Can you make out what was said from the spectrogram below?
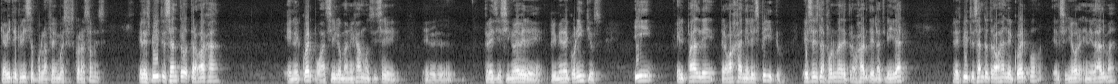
que habite Cristo por la fe en vuestros corazones. El Espíritu Santo trabaja en el cuerpo, así lo manejamos, dice el 3.19 de 1 Corintios. Y el Padre trabaja en el Espíritu. Esa es la forma de trabajar de la Trinidad. El Espíritu Santo trabaja en el cuerpo, el Señor en el alma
